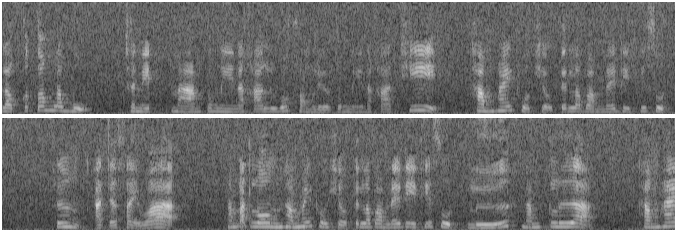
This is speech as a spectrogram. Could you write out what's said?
เราก็ต้องระบุชนิดน้ำตรงนี้นะคะ หรือว่าของเหลวตรงนี้นะคะ ที่ทำให้ถั่วเขียวเต้นระบำได้ดีที่สุด ซึ่งอาจจะใส่ว่าน้ำอัดลมทำให้ถั่วเขียวเต้นระบำได้ดีที่สุด หรือน้ำเกลือทำให้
